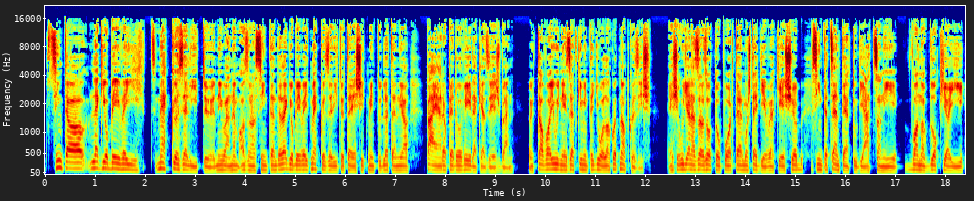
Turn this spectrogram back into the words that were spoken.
szinte a legjobb éveit megközelítő, nyilván nem azon a szinten, de legjobb éveit megközelítő teljesítményt tud letenni a pályára például védekezésben. Hogy tavaly úgy nézett ki, mint egy jól lakott napközis. És ugyanezzel az Otto Porter most egy évvel később szinte center tud játszani, vannak blokkjai,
